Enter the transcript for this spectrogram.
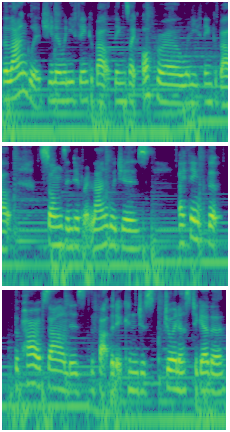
the language. You know, when you think about things like opera, when you think about songs in different languages, I think that the power of sound is the fact that it can just join us together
